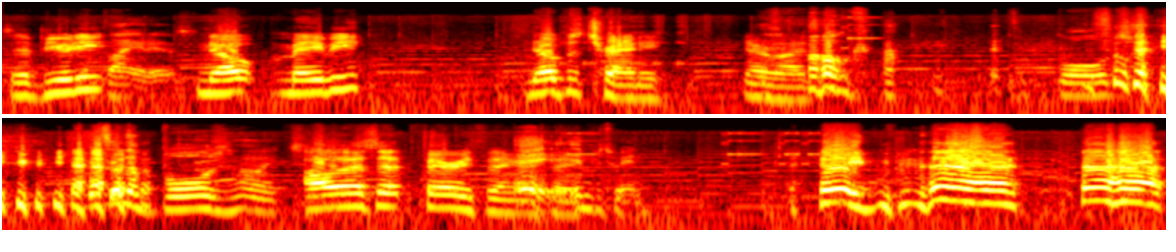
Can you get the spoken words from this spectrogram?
Is it beauty? I think it is. Nope, maybe. Nope, it's tranny. Never mind. Oh god. It's bulge. Yeah. it's in the bulge. I'm like, Oh, that's that fairy thing, I hey, in between. Hey!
